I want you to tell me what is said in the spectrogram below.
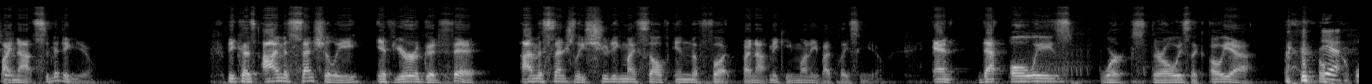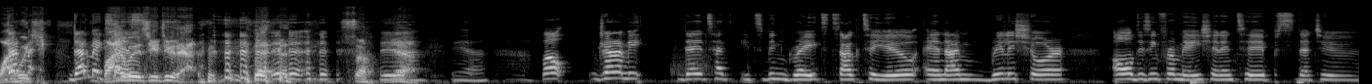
by not submitting you? Because I'm essentially, if you're a good fit, I'm essentially shooting myself in the foot by not making money by placing you. And that always works. They're always like, oh yeah. Yeah, why that would ma- you that makes why sense. would you do that? so yeah. yeah, yeah. Well, Jeremy, that's had, it's been great to talk to you, and I'm really sure all this information and tips that you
